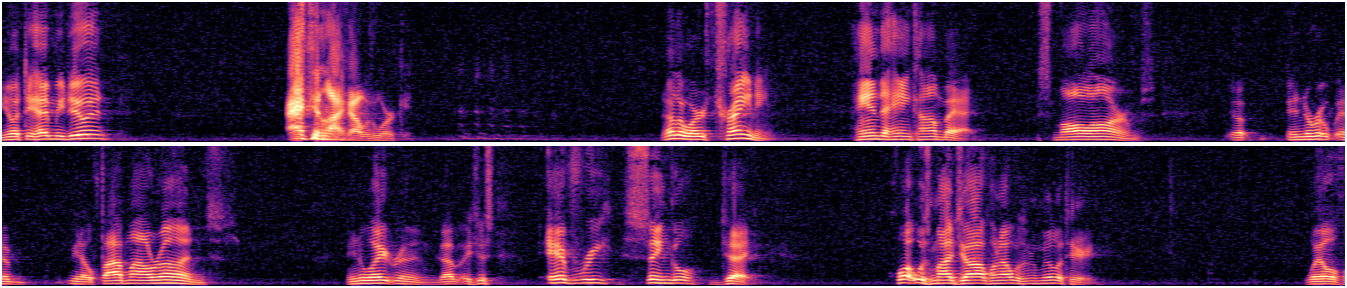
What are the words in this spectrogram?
you know what they had me doing? Acting like I was working. In other words, training, hand to hand combat, small arms, uh, in the, uh, you know, five mile runs, in the weight room. It's just every single day. What was my job when I was in the military? Well,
